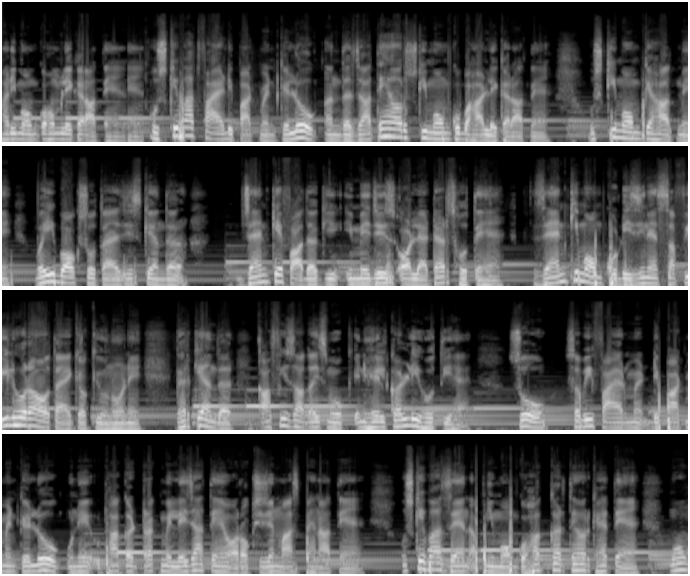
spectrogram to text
हरी मोम को हम लेकर आते हैं। उसके बाद फायर डिपार्टमेंट के लोग अंदर जाते हैं और उसकी मोम को बाहर लेकर आते हैं। उसकी मोम के हाथ में वही बॉक्स होता है जिसके अंदर जैन के फादर की इमेजेस और लेटर्स होते हैं। जैन की मोम को डिजीनेस सा फील हो रहा होता है क्योंकि उन्होंने घर के अंदर काफ़ी ज़्यादा स्मोक इनहेल कर ली होती है। सो सभी फायर डिपार्टमेंट के लोग उन्हें उठाकर ट्रक में ले जाते हैं और ऑक्सीजन मास्क पहनाते हैं। उसके बाद जैन अपनी मोम को हक करते हैं और कहते हैं, मोम,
